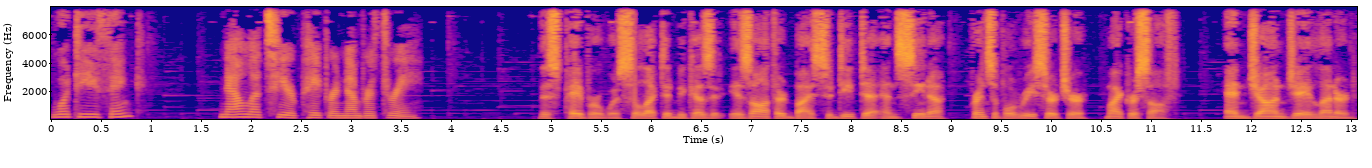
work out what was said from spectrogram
What do you think? Now let's hear paper number 3. This paper was selected because it is authored by Sudipta N. Sinha, Principal Researcher, Microsoft, and John J. Leonard,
